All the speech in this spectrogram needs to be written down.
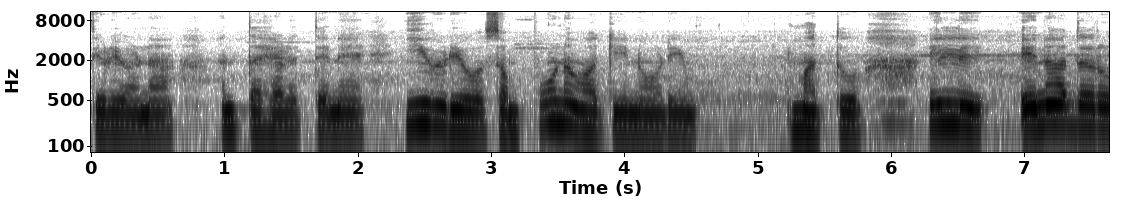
ತಿಳಿಯೋಣ ಅಂತ ಹೇಳುತ್ತೇನೆ. ಈ ವಿಡಿಯೋ ಸಂಪೂರ್ಣವಾಗಿ ನೋಡಿ ಮತ್ತು ಇಲ್ಲಿ ಏನಾದರೂ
